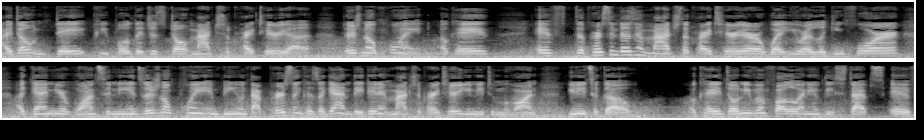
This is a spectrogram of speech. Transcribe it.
I don't date people that just don't match the criteria. There's no point, okay? If the person doesn't match the criteria or what you are looking for, again, your wants and needs, there's no point in being with that person because, again, they didn't match the criteria. You need to move on. You need to go. Okay. Don't even follow any of these steps. If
